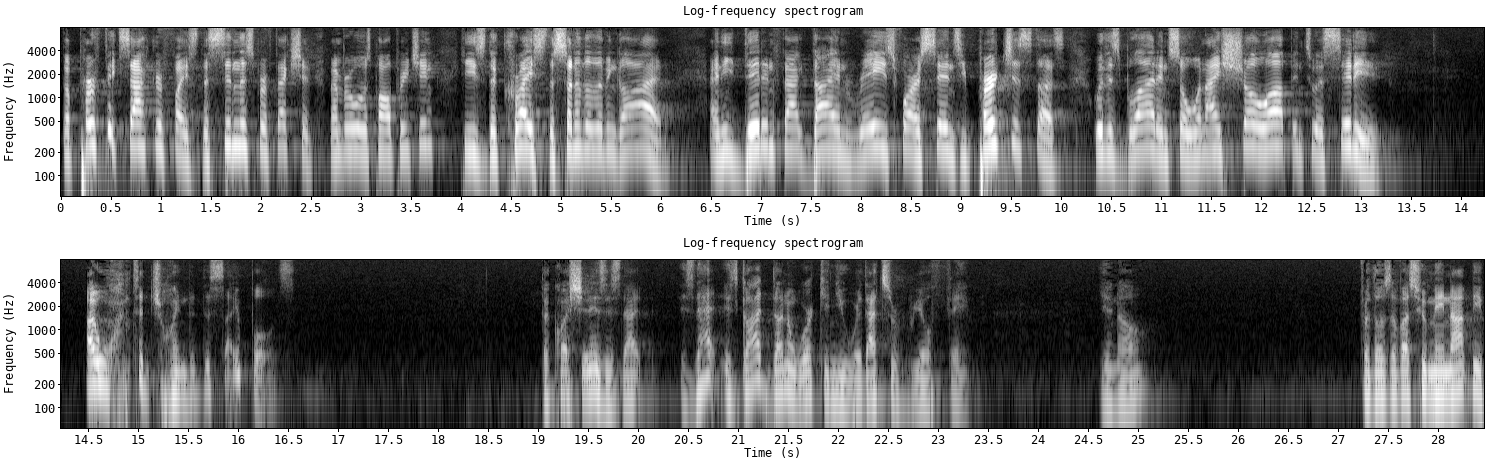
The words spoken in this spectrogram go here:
the perfect sacrifice, the sinless perfection. Remember what was Paul preaching? He's the Christ, the Son of the living God. And He did, in fact, die and raise for our sins. He purchased us with His blood. And so when I show up into a city, I want to join the disciples. The question is, is that, is that, is God done a work in you where that's a real thing? You know? For those of us who may not be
